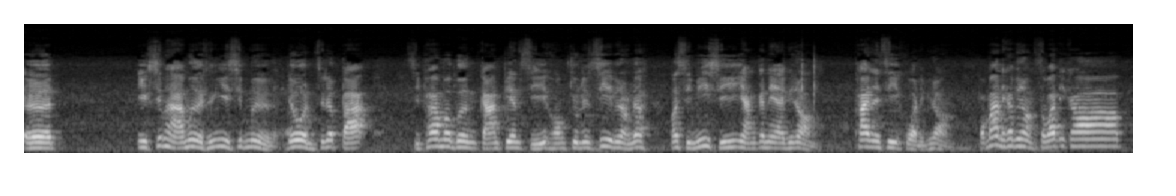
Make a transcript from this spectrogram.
เอออีกสิบหามือถึงยี่สิบมือโดนศิลปะสิพามาเบิงการเปลี่ยนสีของจุลินทรีย์พี่น้องเด้อว่าสิมีสีหยังกันแน่พี่น้อง ภายในสีขวดนี่พี่น้อง ประมาณนี้ครับพี่น้อง สวัสดีครับ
